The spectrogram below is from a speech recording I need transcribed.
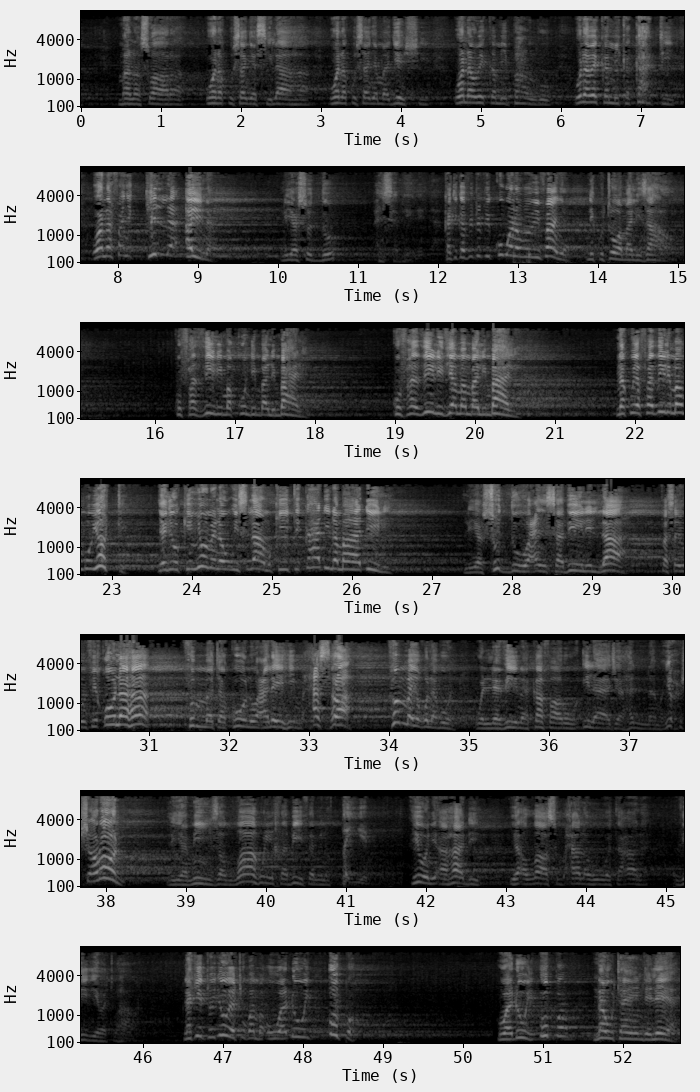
manaswara wanakusanya silaha wanakusanya majeshi wanaweka mipango wanaweka mikakati wanafanya kila aina. Liyasuddu sabilillah. Katika vitu vikubwa wanavyovifanya ni kutoa mali zao kufadhili makundi mbalimbali. mbali. Kufadhili vyama mbalimbali na kuyafadhili mambo yote yaliyo kinyume na Uislamu kiitikadi na maadili liyasuddu an sabilillah fasayunfiqunaha thumma takunu alayhim hasra thumma yughlabun والذين كفروا إلى جهنم يحشرون ليميز الله الخبيث من الطيب hiyo ni ahadi ya Allah subhanahu wa ta'ala dhidi ya watu hawa lakini tujue tu kwamba uadui upo uadui upo na utaendelea.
